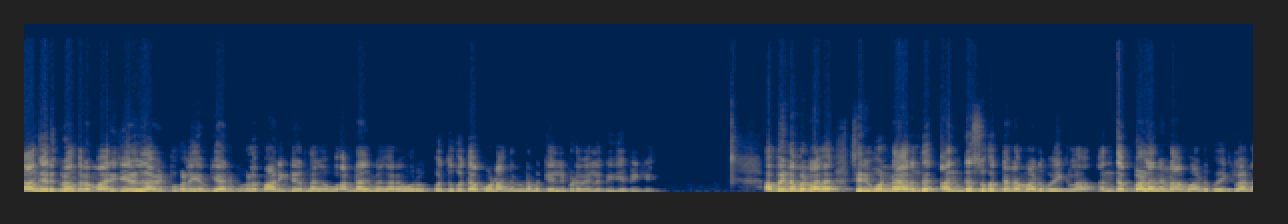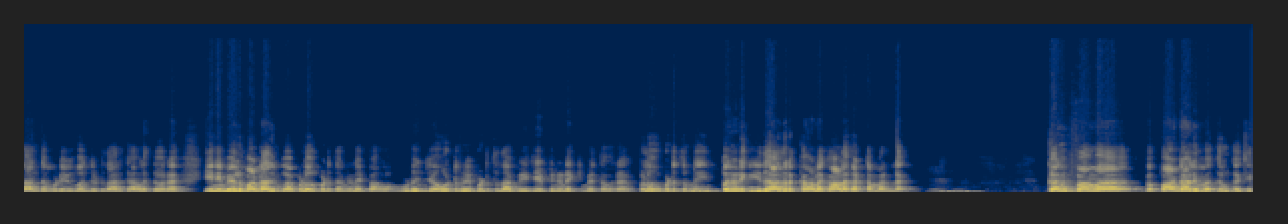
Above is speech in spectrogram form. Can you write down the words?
நாங்கள் இருக்கிறோங்கிற மாதிரி ஜெயலலிதாவின் புகழை எம்ஜிஆர் புகழை பாடிக்கிட்டே இருந்தாங்க. அண்ணாதிமுககாரன் ஒரு கொத்து கொத்தா போனாங்கன்னு நம்ம கேள்விப்படவே இல்லை பிஜேபிக்கு அப்போ என்ன பண்ணுறாங்க சரி ஒன்றா இருந்து அந்த சுகத்தை நம்ம அனுபவிக்கலாம். அந்த பலனை நாம் அனுபவிக்கலாம்னு அந்த முடிவுக்கு வந்துட்டு தான் இருக்காங்களே தவிர இனிமேல் அதிமுக பிளவுபடுத்த நினைப்பாங்களா? முடிஞ்சால் ஒற்றுமைப்படுத்த தான் பிஜேபி நினைக்குமே தவிர பிளவுபடுத்தணும்னு இப்போ நினைக்கும் இது அதற்கான காலகட்டம் அல்ல. கன்ஃபார்மாக இப்போ பாட்டாளி மக்கள் கட்சி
